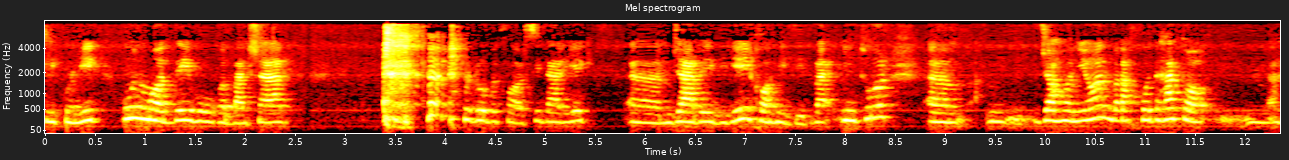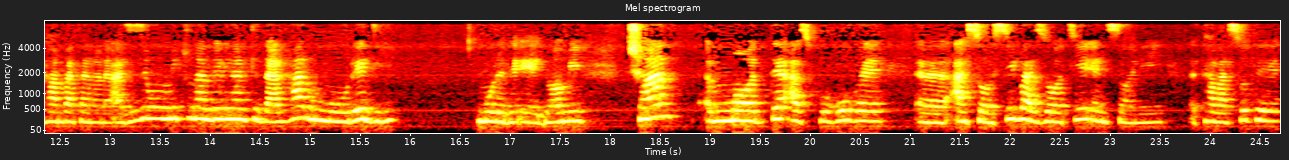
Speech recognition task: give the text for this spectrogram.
کلیک کنید اون ماده حقوق بشر رو به فارسی در یک جعبه دیگه خواهید دید. و اینطور جهانیان و خود حتی هموطنان عزیزمون می‌تونن ببینن که در هر موردی مورد اعدامی چند ماده از حقوق اساسی و ذاتی انسانی توسط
